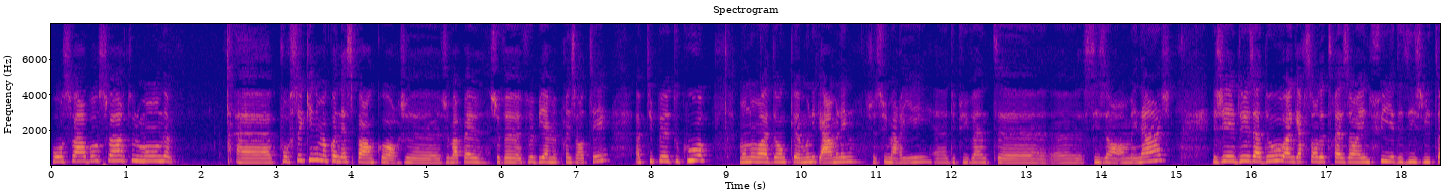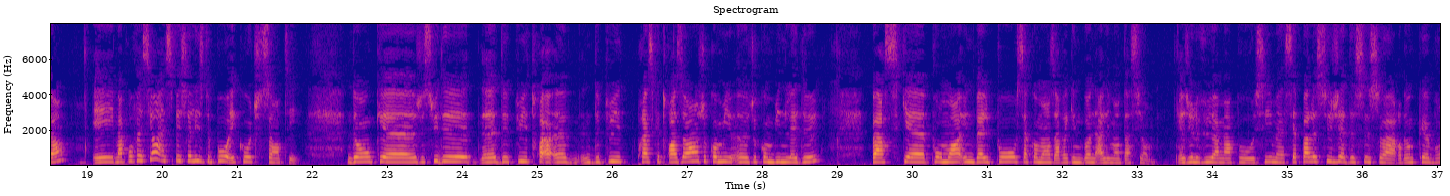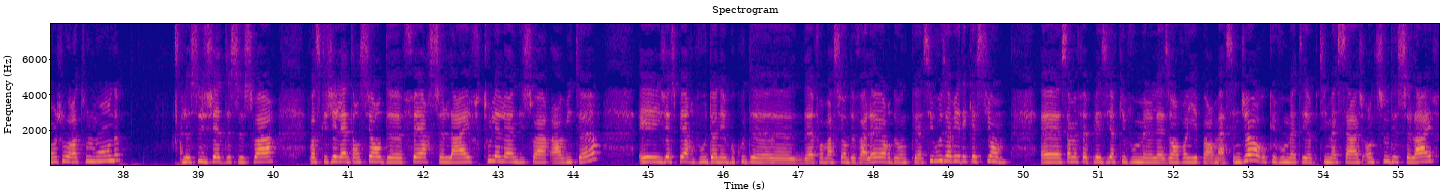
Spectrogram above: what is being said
Bonsoir, bonsoir tout le monde. Euh, pour ceux qui ne me connaissent pas encore, je, m'appelle, je veux, bien me présenter un petit peu tout court. Mon nom est donc Monique Ameling. Je suis mariée euh, depuis 26 euh, ans en ménage. J'ai deux ados, un garçon de 13 ans et une fille de 18 ans. Et ma profession est spécialiste de peau et coach santé. Donc, euh, je suis de, de, depuis, presque trois ans, je, combi, je combine les deux parce que pour moi, une belle peau, ça commence avec une bonne alimentation. Et je l'ai vu à ma peau aussi, mais ce n'est pas le sujet de ce soir. Donc, euh, bonjour à tout le monde. Le sujet de ce soir, parce que j'ai l'intention de faire ce live tous les lundis soirs à 8 heures. Et j'espère vous donner beaucoup d'informations de, valeur. Donc, euh, si vous avez des questions, euh, ça me fait plaisir que vous me les envoyez par Messenger ou que vous mettez un petit message en dessous de ce live.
